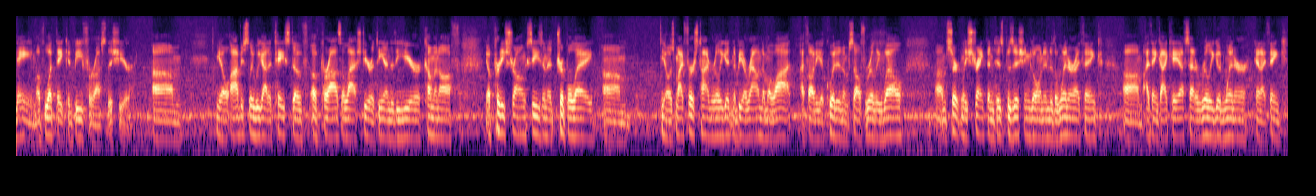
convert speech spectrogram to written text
name of what they could be for us this year. Um, you know, obviously, we got a taste of, of Peraza last year at the end of the year, coming off a pretty strong season at AAA. Um, you know, it was my first time really getting to be around him a lot. I thought he acquitted himself really well. Um, certainly strengthened his position going into the winter, I think. Um, I think IKF's had a really good winter, and I think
